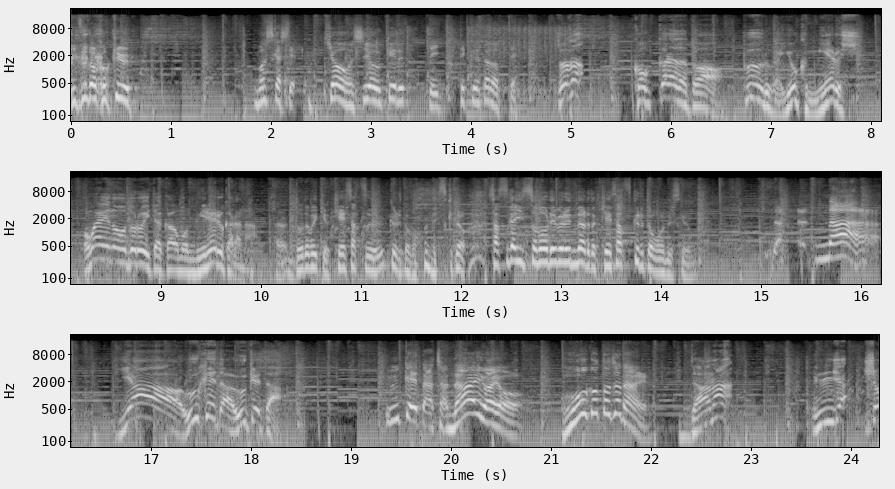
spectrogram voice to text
水の呼吸。もしかして今日星を受けるって言ってくれたのって。そうそう。こっからだとプールがよく見えるしお前の驚いた顔も見れるからな。あどうでもいいけど警察来ると思うんですけど さすがにそのレベルになると警察来ると思うんですけど。ななあ。いやあ受けた受けた。受けたじゃないわよ。大事じゃない。だな。んじゃ証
